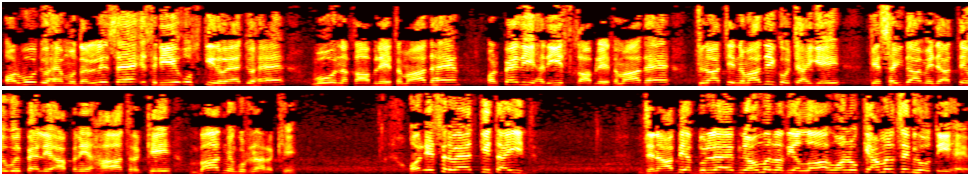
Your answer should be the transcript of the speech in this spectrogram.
اور وہ جو ہے مدلس ہے، اس لیے اس کی روایت جو ہے وہ ناقابل اعتماد ہے اور پہلی حدیث قابل اعتماد ہے۔ چنانچہ نمازی کو چاہیے کہ سجدہ میں جاتے ہوئے پہلے اپنے ہاتھ رکھے، بعد میں گھٹنا رکھے۔ اور اس روایت کی تائید جناب عبداللہ ابن عمر رضی اللہ عنہ کے عمل سے بھی ہوتی ہے۔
